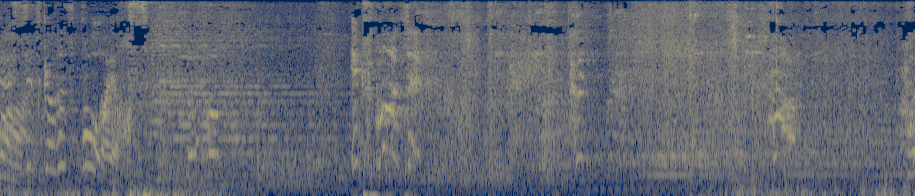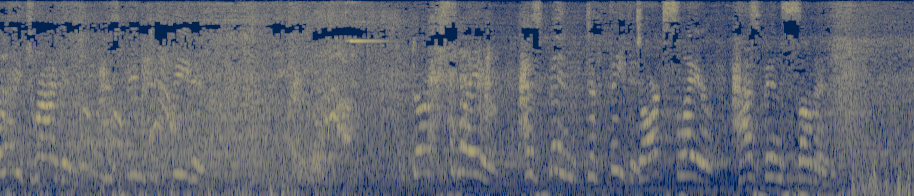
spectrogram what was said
Squad. Cisco spoils. Explosive! Holy Dragon has been defeated. Dark Slayer has been defeated. Dark Slayer has been summoned.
